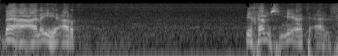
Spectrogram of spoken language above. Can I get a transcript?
باع عليه أرض بخمسمائة ألف.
